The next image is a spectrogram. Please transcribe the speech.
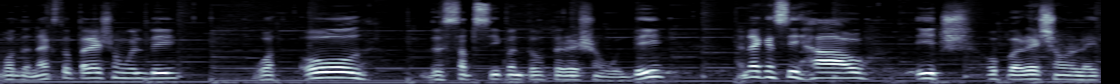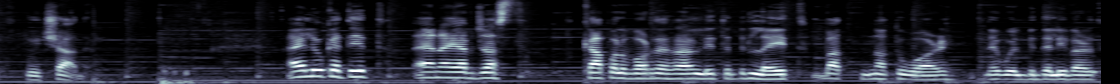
what the next operation will be what all the subsequent operation will be and I can see how each operation relates to each other. I look at it and I have just a couple of orders are a little bit late but not to worry they will be delivered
